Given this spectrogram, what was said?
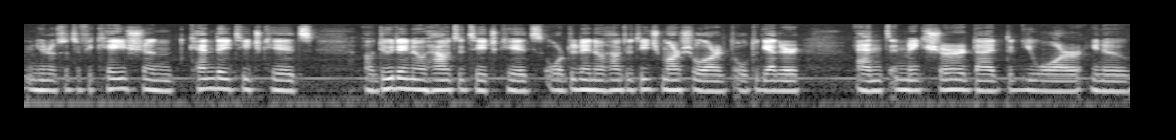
you know certification. Can they teach kids? Uh, do they know how to teach kids, or do they know how to teach martial art altogether? And and make sure that, that you are you know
